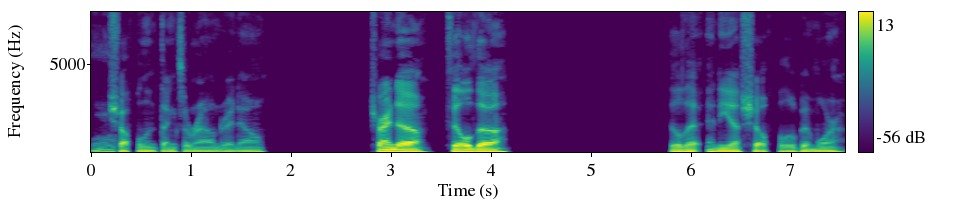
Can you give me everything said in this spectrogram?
hmm. shuffling things around right now. Trying to fill the fill that NES shelf a little bit more.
